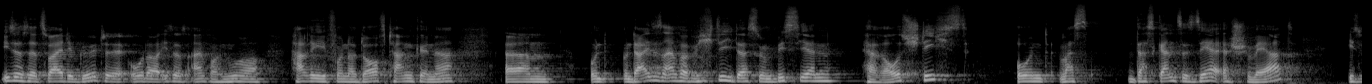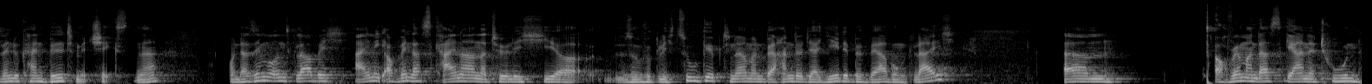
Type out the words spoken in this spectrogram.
Ist das der zweite Goethe oder ist das einfach nur Harry von der Dorftanke? Ne? Ähm, und, und da ist es einfach wichtig, dass du ein bisschen herausstichst. Und was das Ganze sehr erschwert, ist, wenn du kein Bild mitschickst. Ne? Und da sind wir uns, glaube ich, einig, auch wenn das keiner natürlich hier so wirklich zugibt. Ne? Man behandelt ja jede Bewerbung gleich. Ähm, auch wenn man das gerne tun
